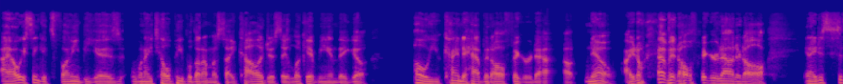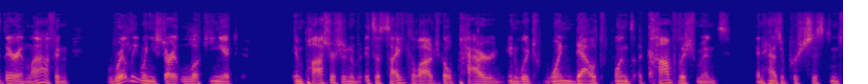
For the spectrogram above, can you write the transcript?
I always think it's funny because when I tell people that I'm a psychologist, they look at me and they go, Oh, you kind of have it all figured out. No, I don't have it all figured out at all. And I just sit there and laugh. And really, when you start looking at imposter syndrome, it's a psychological pattern in which one doubts one's accomplishments and has a persistent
